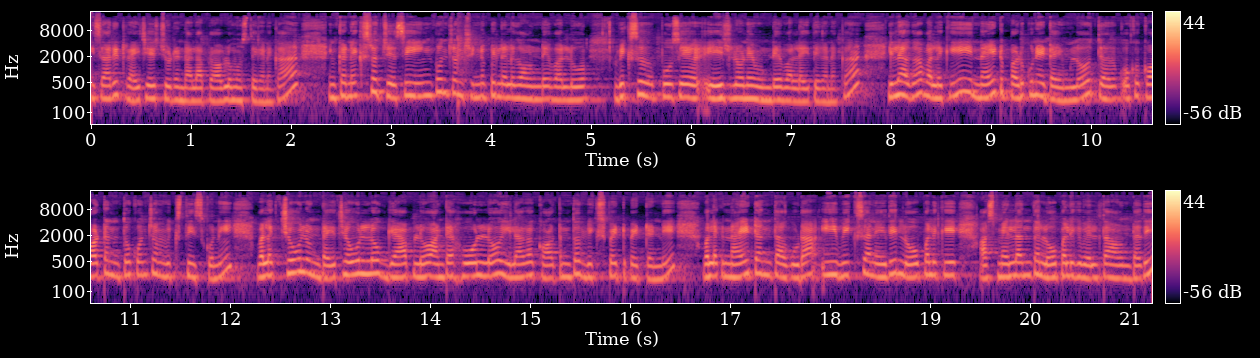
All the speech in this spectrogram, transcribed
ఈసారి ట్రై చేసి చూడండి అలా ప్రాబ్లం వస్తే కనుక ఇంకా నెక్స్ట్ వచ్చేసి ఇంకొంచెం చిన్నపిల్లలుగా ఉండేవాళ్ళు విక్స్ పూసే ఏజ్లోనే ఉండే వాళ్ళు అయితే కనుక ఇలాగా వాళ్ళకి నైట్ పడుకునే టైంలో ఒక కాటన్తో కొంచెం విక్స్ తీసుకొని వాళ్ళకి చెవులు ఉంటాయి చెవుల్లో గ్యాప్లో అంటే హోల్లో ఇలాగ కాటన్తో విక్స్ పెట్టి పెట్టండి. వాళ్ళకి నైట్ అంతా కూడా ఈ విక్స్ అనేది లోపలికి ఆ స్మెల్ అంతా లోపలికి వెళ్తూ ఉంటుంది.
